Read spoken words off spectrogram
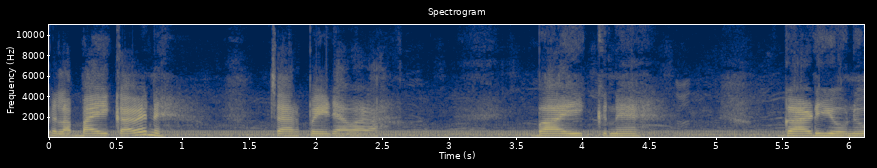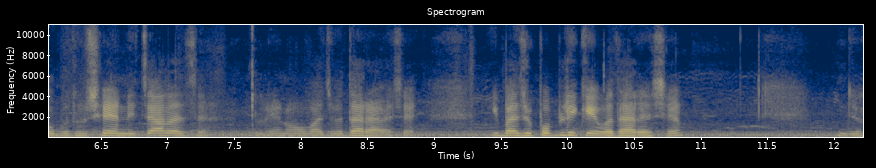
પેલા બાઇક આવે ને, ચાર પૈડાવાળા. બાઈક ને ગાડીઓ ને એવું બધું છે, એની ચાલે છે. એટલે એનો અવાજ વધારે આવે છે. એ બાજુ પબ્લિકે વધારે છે. જો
